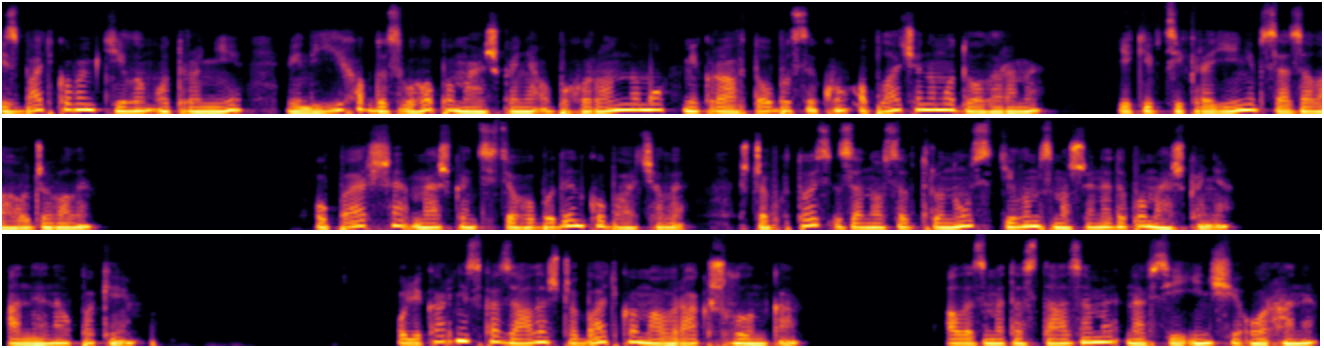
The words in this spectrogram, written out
із батьковим тілом у троні він їхав до свого помешкання у похоронному мікроавтобусику, оплаченому доларами, які в цій країні все залагоджували. Уперше мешканці цього будинку бачили, щоб хтось заносив труну з тілом з машини до помешкання, а не навпаки. У лікарні сказали, що батько мав рак шлунка, але з метастазами на всі інші органи.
